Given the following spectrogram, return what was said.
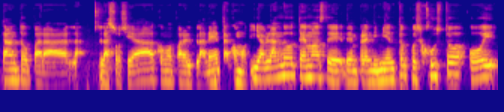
tanto para la, sociedad como para el planeta. Como, y hablando temas de, emprendimiento, pues justo hoy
